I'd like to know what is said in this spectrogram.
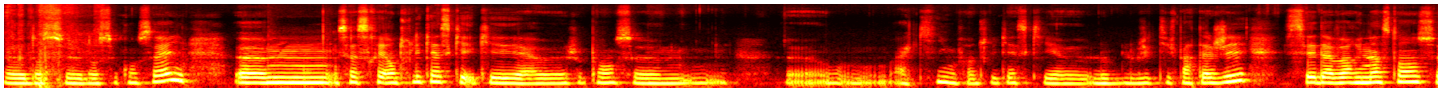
dans ce dans ce conseil. Ça serait en tous les cas ce qui est je pense. Acquis, enfin en tous les cas ce qui est l'objectif partagé, c'est d'avoir une instance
